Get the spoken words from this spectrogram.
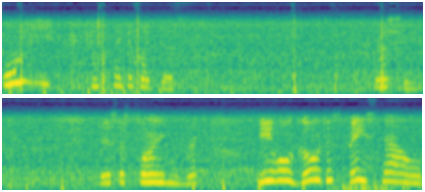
Whee! Let's make it like this. Let's see. There's a flying brick. We will go to space now.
